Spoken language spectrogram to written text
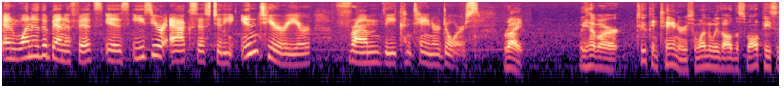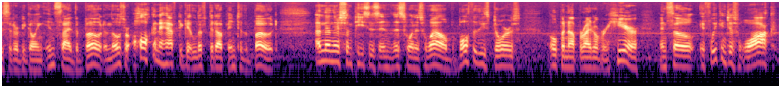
And one of the benefits is easier access to the interior from the container doors. Right. We have our two containers, one with all the small pieces that are going inside the boat, and those are all going to have to get lifted up into the boat. And then there's some pieces in this one as well. But both of these doors open up right over here. And so if we can just walk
